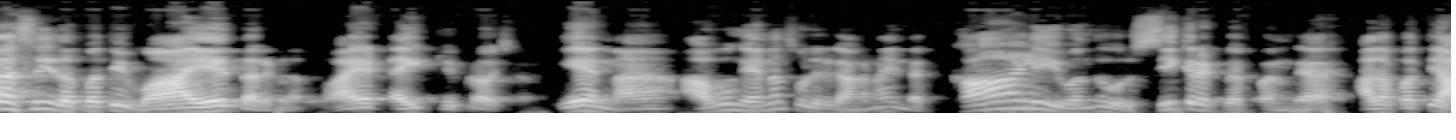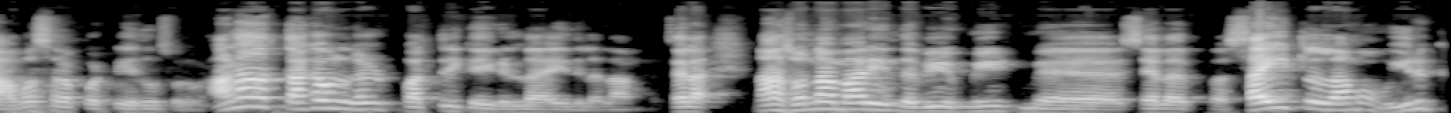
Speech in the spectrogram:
அரசு இதை பத்தி வாயே தரல வாயை டைட் லிப்ல வச்சாங்க ஏன்னா அவங்க என்ன சொல்லியிருக்காங்கன்னா இந்த காளி வந்து ஒரு சீக்ரெட் வெப்பங்க அதை பத்தி அவசரப்பட்டு எதுவும் சொல்லுவாங்க ஆனா தகவல்கள் பத்திரிகைகள்ல இதுல எல்லாம் சில நான் சொன்ன மாதிரி இந்த மீட் சில சைட்ல எல்லாமும் இருக்கு.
